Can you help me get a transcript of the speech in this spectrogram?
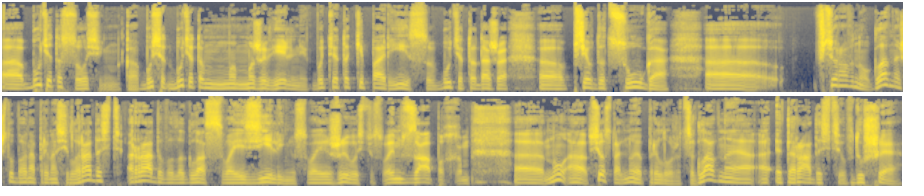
а, будь это сосенка, будь, будь это можжевельник, будь это кипарис, будь это даже псевдоцуга, все равно. Главное, чтобы она приносила радость, радовала глаз своей зеленью, своей живостью, своим запахом. Э, ну, а все остальное приложится. Главное э, – это радость в душе.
